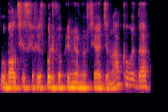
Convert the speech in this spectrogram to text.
Балтийских республиках примерно все одинаковые, да.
